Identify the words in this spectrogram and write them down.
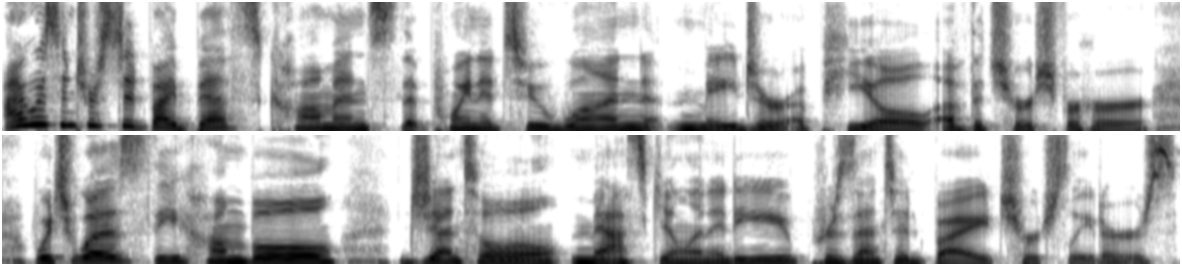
I was interested by Beth's comments that pointed to one major appeal of the church for her, which was the humble, gentle masculinity presented by church leaders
